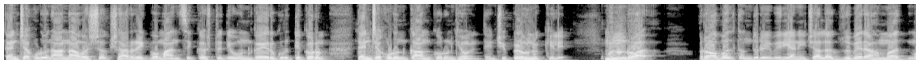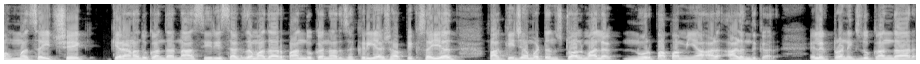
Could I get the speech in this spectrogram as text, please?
त्यांच्याकडून अनावश्यक शारीरिक व मानसिक कष्ट देऊन गैरकृत्य करून त्यांच्याकडून काम करून घेऊन त्यांची पिळवणूक केली. म्हणून रॉ- रॉबल तंदुरी बिर्याणी चालक जुबेर अहमद मोहम्मद सईद शेख किराणा दुकानदार नासिर इसाक जमादार पान दुकानदार झकरिया शापिक सय्यद पाकिजा मटन स्टॉल मालक नूर पापामिया आळ- आळंदकर इलेक्ट्रॉनिक्स दुकानदार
